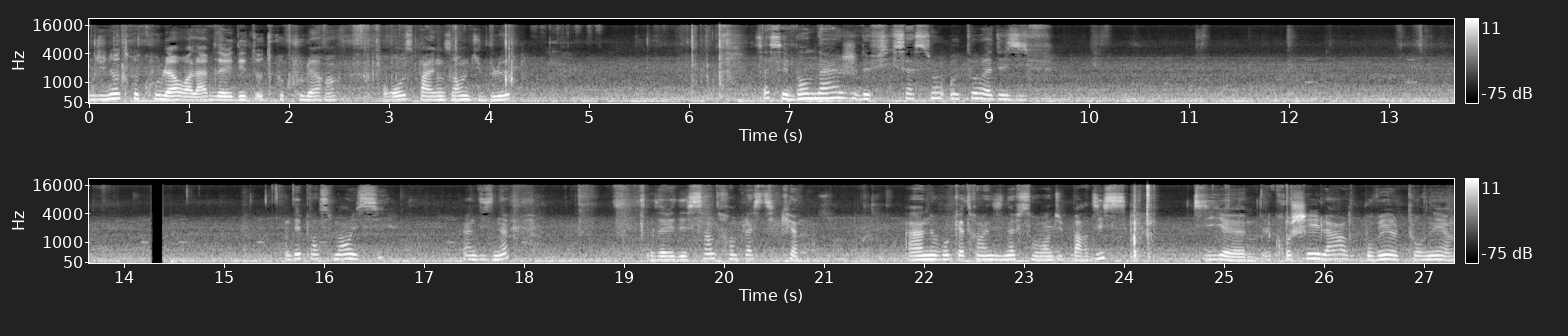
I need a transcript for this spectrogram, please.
d'une autre couleur. Voilà, vous avez d'autres couleurs. Hein. Rose par exemple, du bleu. Ça c'est bandage de fixation auto-adhésif. Dépansement ici, 1,19. Vous avez des cintres en plastique à 1,99€ sont vendus par 10. Si euh, le crochet là, vous pouvez le tourner. Hein,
